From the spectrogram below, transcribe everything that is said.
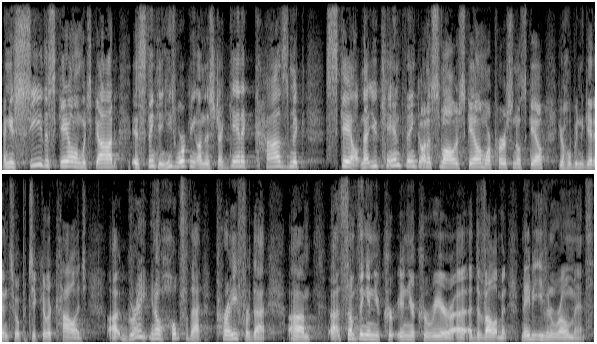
And you see the scale on which God is thinking. He's working on this gigantic cosmic scale. Now, you can think on a smaller scale, more personal scale. You're hoping to get into a particular college. Uh, great, you know, hope for that. Pray for that. Um, uh, something in your, in your career, a, a, development, maybe even romance.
